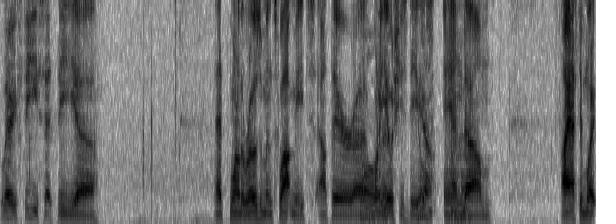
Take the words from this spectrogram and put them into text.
Larry Feast at the uh, at one of the Rosamond swap meets out there, uh, Oh, one of Yoshi's deals, yeah, and. uh-huh. Um, I asked him what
